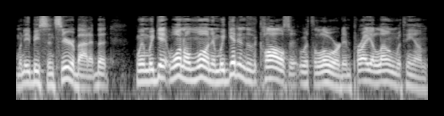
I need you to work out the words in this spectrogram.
We need to be sincere about it. But when we get one on one and we get into the closet with the Lord and pray alone with Him,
